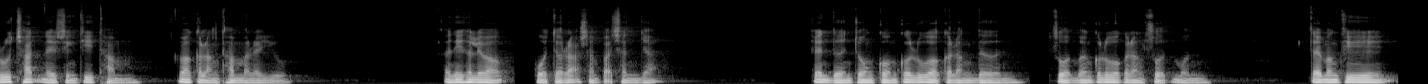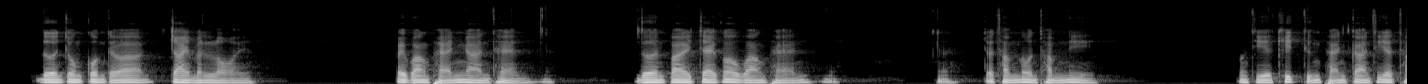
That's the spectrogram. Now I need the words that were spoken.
รู้ชัดในสิ่งที่ทำว่ากำลังทำอะไรอยู่ อันนี้เขาเรียกว่าโกจระสัมปชัญญะ เช่นเดินจงกรมก็รู้ว่ากำลังเดิน สวดมนต์ก็รู้ว่ากำลังสวดมนต์แต่บางทีเดินจงกรมแต่ว่าใจมันลอย ไปวางแผนงานแทน เดินไปใจก็วางแผน จะทำโน่นทำนี่ บางทีคิดถึงแผนการที่จะท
